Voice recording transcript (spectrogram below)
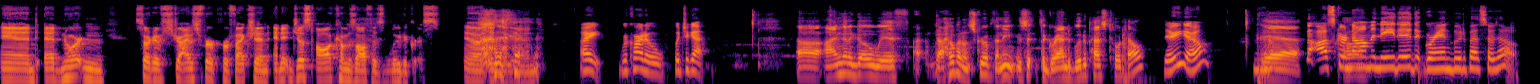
and Ed Norton sort of strives for perfection, and it just all comes off as ludicrous uh, in the end. All right, Ricardo, what you got? Uh, I'm going to go with. I I hope I don't screw up the name. Is it the Grand Budapest Hotel? There you go. Yeah, The Oscar-nominated Grand Budapest Hotel.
